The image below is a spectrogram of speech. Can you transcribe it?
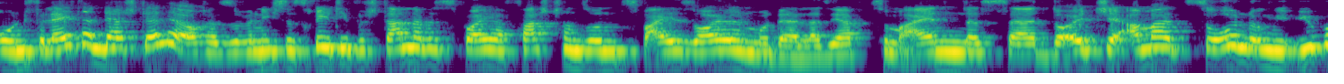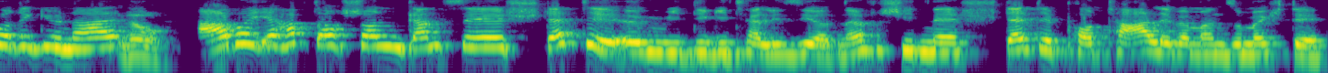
Und vielleicht an der Stelle auch, also wenn ich das richtig verstanden habe, ist es bei euch ja fast schon so ein Zwei-Säulen-Modell. Also ihr habt zum einen das äh, deutsche Amazon irgendwie überregional, genau. aber ihr habt auch schon ganze Städte irgendwie digitalisiert, ne? verschiedene Städteportale, wenn man so möchte,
